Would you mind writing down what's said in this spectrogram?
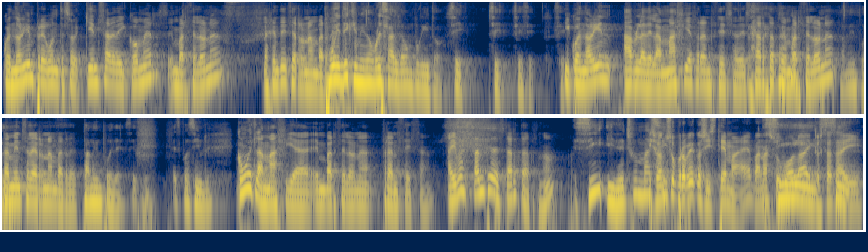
Cuando alguien pregunta sobre quién sabe de e-commerce en Barcelona, la gente dice Ronan Bardet. Puede que mi nombre salga un poquito, sí, sí, sí, sí. sí. Y cuando alguien habla de la mafia francesa de startups en Barcelona, También también, sale Ronan Bardet. También puede, sí, sí, es posible. ¿Cómo es la mafia en Barcelona francesa? Hay bastante de startups, ¿no? Sí, y de hecho más... Y son sí- su propio ecosistema, ¿eh? Van a su sí, bola y tú estás sí, ahí.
